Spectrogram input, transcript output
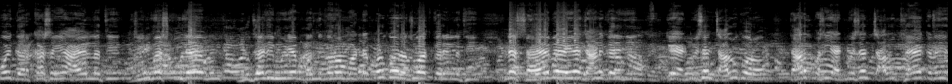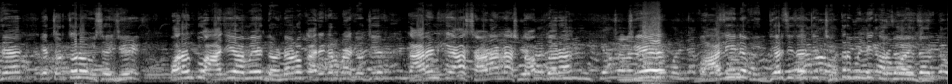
કોઈ દરખાસ્ત અહીંયા આવેલ નથી. ચિન્મય સ્કૂલે ગુજરાતી મીડિયમ બંધ કરવા માટે પણ કોઈ રજૂઆત કરી નથી. અને સાહેબે અહીંયા જાણ કરી હતી કે એડમિશન ચાલુ કરો. ત્યાર પછી એડમિશન ચાલુ થયા કે નહીં થયા એ ચર્ચાનો વિષય છે. પરંતુ આજે અમે ધરણાનો કાર્યક્રમ રાખ્યો છે, કારણ કે આ શાળાના સ્ટાફ દ્વારા જે વાલી અને વિદ્યાર્થી જે છેતરપિંડી કરવામાં આવી છે,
